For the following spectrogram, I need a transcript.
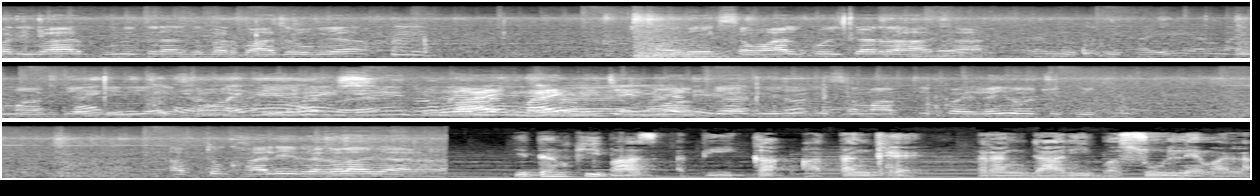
परिवार पूरी तरह से बर्बाद हो गया। और एक सवाल कोई कर रहा था। कि माफियागिरी की समाप्ति माफियागिरी की समाप्ति पहले ही हो चुकी थी। अब तो खाली रगड़ा जा रहा। है ये धमकीबाज अतीक का आतंक है रंगदारी वसूलने वाला।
